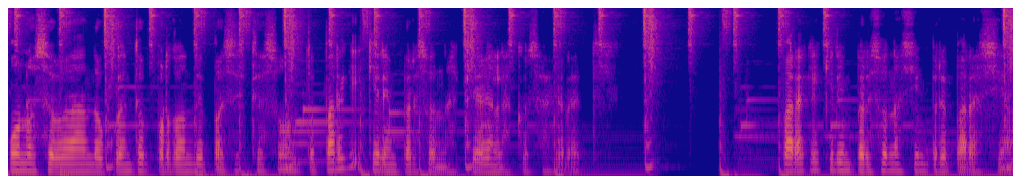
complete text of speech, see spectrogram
uno se va dando cuenta por dónde pasa este asunto. ¿Para qué quieren personas que hagan las cosas gratis? ¿Para qué quieren personas sin preparación?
